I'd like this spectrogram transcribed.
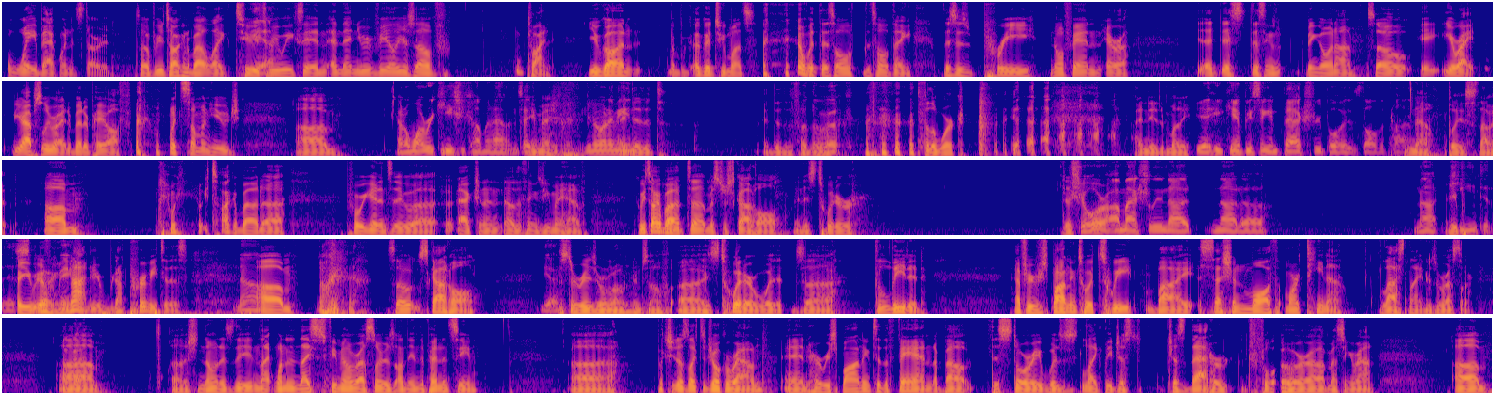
way back when it started. So if you're talking about like 2 Yeah. 3 weeks in and then you reveal yourself fine. You've gone a good 2 months with this whole this whole thing. This is pre no fan era. Uh, This this thing's been going on. So i- you're right. You're absolutely right. It better pay off with someone huge. Um, I don't want Rikishi coming out and saying, You you know what I mean? I did it. I did it for, For the work. for the work. I needed money. Yeah, he can't be singing Backstreet Boys all the time. No, please stop it. Um, we, we talk about uh before we get into uh, action and other things you may have. Can we talk about uh, Mr. Scott Hall and his Twitter? Just Sure, I'm actually not not uh not you- keen to this. Are you really? You're not. You're not privy to this. No. Um. Okay. So Scott Hall, yes. Mr. Razor Ramon himself, uh, his Twitter was uh, deleted after responding to a tweet by Session Moth Martina last night, who's a wrestler. Um, uh, she's known as the one of the nicest female wrestlers on the independent scene. Uh, but she does like to joke around, and her responding to the fan about this story was likely just just that her her uh, messing around. Um,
